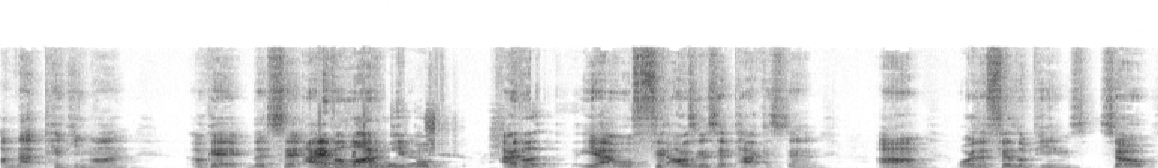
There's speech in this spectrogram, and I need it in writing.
I'm not picking on. Okay, let's say I have a lot of people. I have a yeah. Well, I was gonna say Pakistan um, or the Philippines. So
